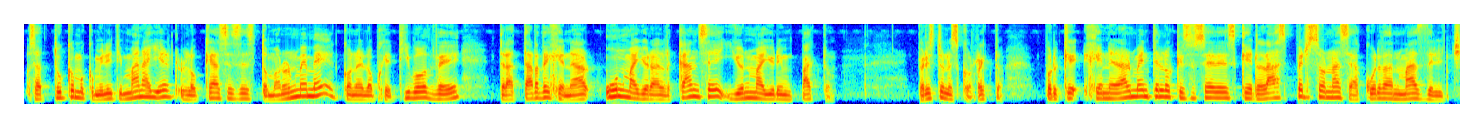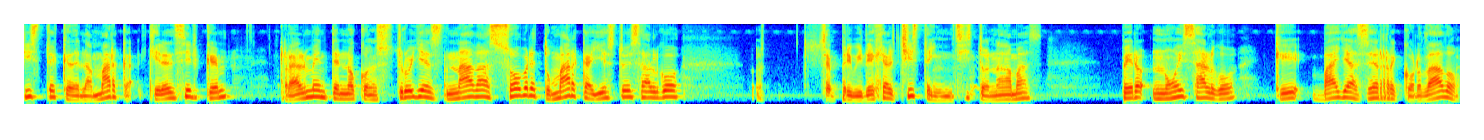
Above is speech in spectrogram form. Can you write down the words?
O sea, tú como community manager lo que haces es tomar un meme con el objetivo de tratar de generar un mayor alcance y un mayor impacto. Pero esto no es correcto, porque generalmente lo que sucede es que las personas se acuerdan más del chiste que de la marca. Quiere decir que realmente no construyes nada sobre tu marca y esto es algo, se privilegia el chiste, insisto, nada más, pero no es algo que vaya a ser recordado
